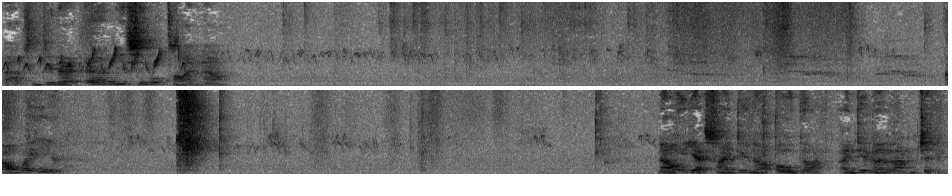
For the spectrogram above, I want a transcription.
I have to do that every single time now. Ow, my ear. Now, yes, I do know. Oh god, I do know that I'm chicken.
